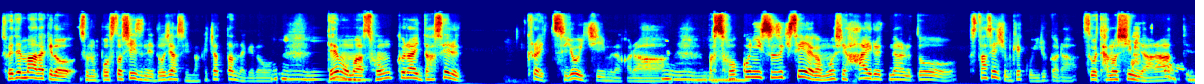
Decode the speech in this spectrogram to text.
それでまあだけど、そのポストシーズンでドジャースに負けちゃったんだけど、でもまあそんくらい出せるくらい強いチームだから、まあ、そこに鈴木誠也がもし入るってなると、スター選手も結構いるから、すごい楽しみだなって。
